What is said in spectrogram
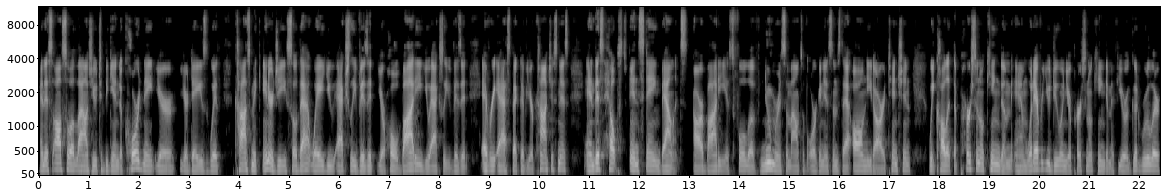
And this also allows you to begin to coordinate your your days with cosmic energy so that way you actually visit your whole body, you actually visit every aspect of your consciousness, and this helps in staying balanced. Our body is full of numerous amounts of organisms that all need our attention. We call it the personal kingdom, and whatever you do in your personal kingdom, if you're a good ruler,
